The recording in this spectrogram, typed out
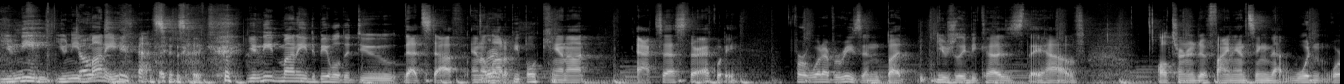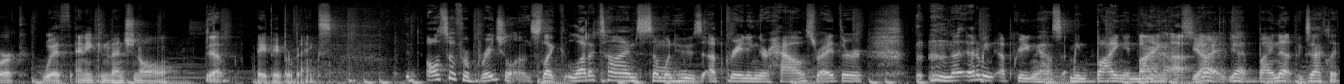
You need you need money. do that. Just kidding. you need money to be able to do that stuff, and a lot of people cannot access their equity for whatever reason, but usually because they have alternative financing that wouldn't work with any conventional Yep. A paper banks. Also for bridge loans like a lot of times someone who's upgrading their house right they're i don't mean upgrading the house i mean buying a new Buying house up, yeah. right yeah buying up exactly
